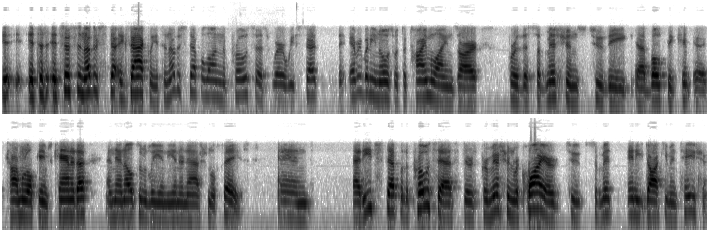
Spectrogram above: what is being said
It, it's a, it's just another step. Exactly, it's another step along the process where we've set. Everybody knows what the timelines are for the submissions to the uh, both the uh, Commonwealth Games Canada and then ultimately in the international phase. And at each step of the process, there's permission required to submit any documentation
